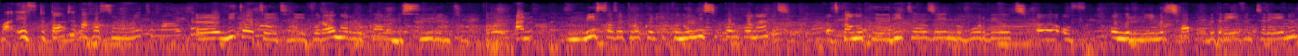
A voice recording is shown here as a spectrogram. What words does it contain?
Maar heeft het altijd met gastronomie te maken? niet altijd, nee. Vooral naar lokale besturen toe. En meestal zit er ook een economische component. Dat kan ook eh, retail zijn bijvoorbeeld, uh, of ondernemerschap, bedrijventerreinen.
